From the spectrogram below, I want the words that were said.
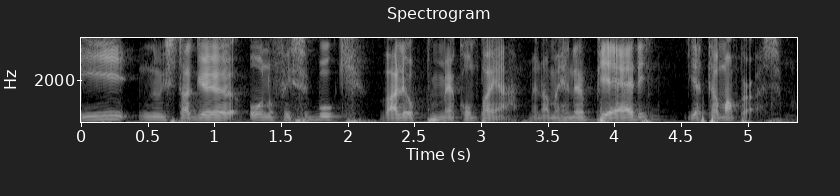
E no Instagram ou no Facebook, valeu por me acompanhar. Meu nome é Renan Pierre e até uma próxima.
